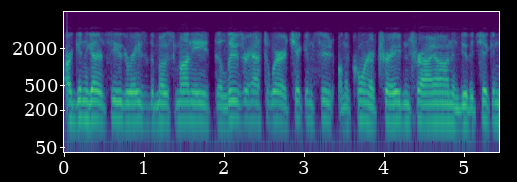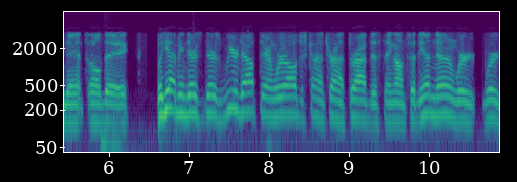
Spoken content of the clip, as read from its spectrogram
are getting together to see who raises the most money. The loser has to wear a chicken suit on the corner of Trade and Tryon and do the chicken dance all day. But yeah, I mean, there's there's weird out there, and we're all just kind of trying to thrive this thing on. So the unknown, we're we're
